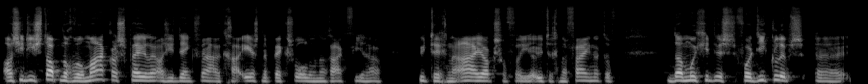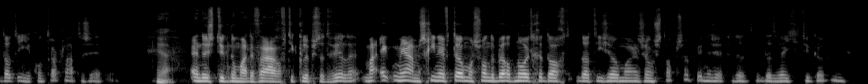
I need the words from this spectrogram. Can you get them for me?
als je die stap nog wil maken als speler, als je denkt van nou, ik ga eerst naar PEC Zwolle en dan ga ik via Utrecht naar Ajax of via Utrecht naar Feyenoord, of, dan moet je dus voor die clubs eh, dat in je contract laten zetten. Ja. En is natuurlijk nog maar de vraag of die clubs dat willen. Maar, ik, maar ja, misschien heeft Thomas van der Belt nooit gedacht dat hij zomaar zo'n stap zou kunnen zetten. Dat, dat weet je natuurlijk ook niet.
